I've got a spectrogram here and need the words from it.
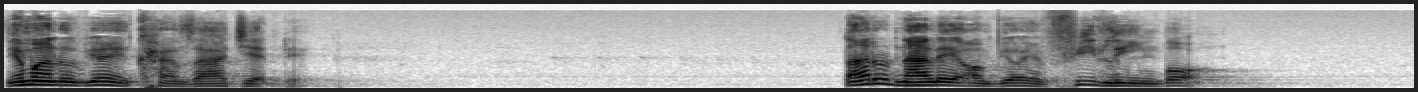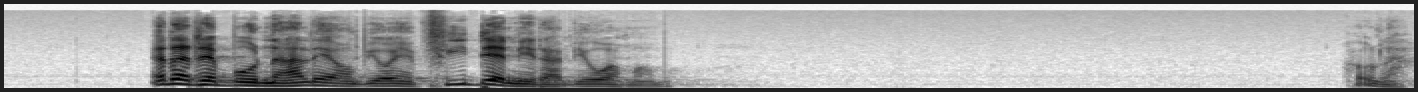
မြန်မာလိုပြောရင်ခံစားချက်တဲ့ဒါတို့နားလဲအောင်ပြောရင် feeling ပေါ့အဲ့ဒါတဲ့ပိုနားလဲအောင်ပြောရင် feed တက်နေတာပြောရမှာပေါ့ဟုတ်လား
